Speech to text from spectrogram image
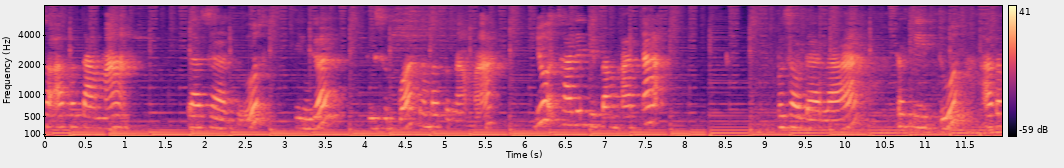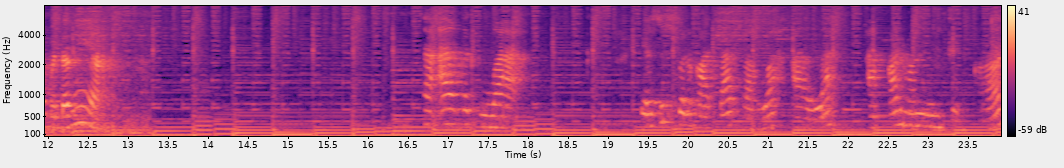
Soal pertama, Lazarus tinggal di sebuah tempat bernama Yuk cari di bank kata bersaudara, tertidur, atau bertania. Soal kedua, Yesus berkata bahwa Allah akan menunjukkan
